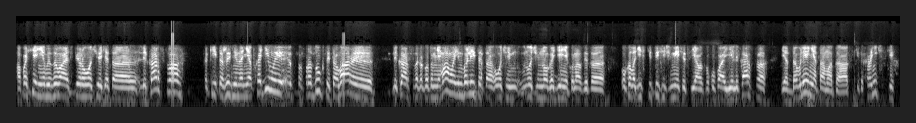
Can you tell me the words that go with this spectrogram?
опасения вызывает в первую очередь это лекарства, какие-то жизненно необходимые продукты, товары, лекарства, как вот у меня мама инвалид, это очень, очень много денег, у нас где-то около 10 тысяч в месяц я вот покупаю ей лекарства, и от давления, там, от, от каких-то хронических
